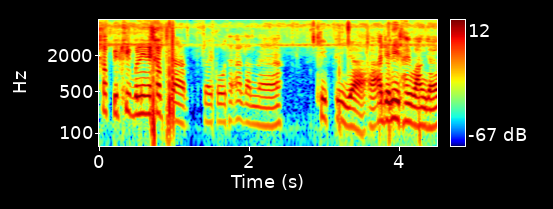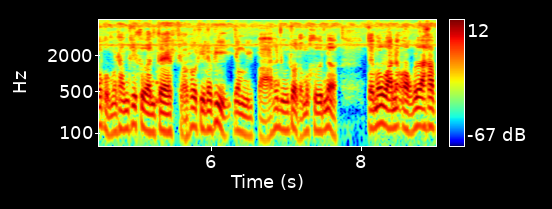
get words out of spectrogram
ครับปิดคลิปวันนี้นะครับ จากไซโคทาอาดันนะคลิปที่อ่าอ่าเดี๋ยวนี้ไทยวางยังผมมาทำที่เขื่อนแต่ขอโทษทีนะพี่ยังมีป่าให้ดูตั้งแต่เมื่อคืนเนอะแต่เมื่อวานน่ะออกเวลาครับ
